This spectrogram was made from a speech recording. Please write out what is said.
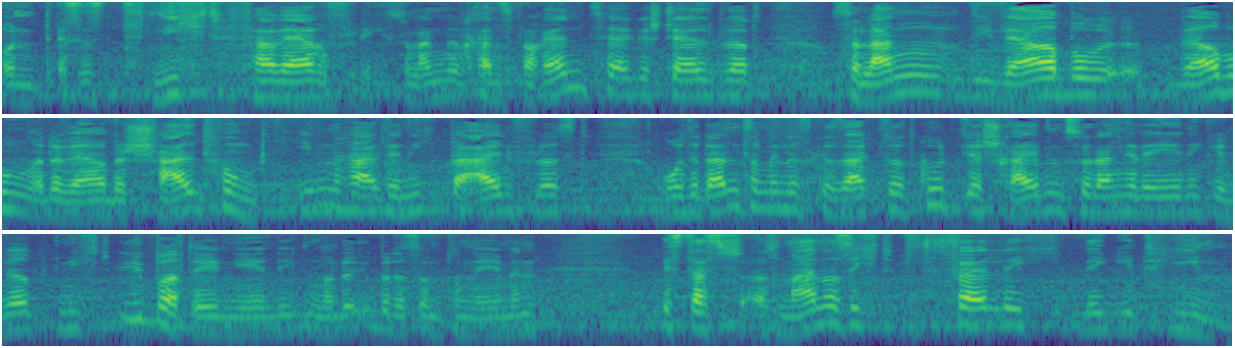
und es ist nicht verwerflich. Solange eine Transparenz hergestellt wird, solange die Werbung oder Werbeschaltung die Inhalte nicht beeinflusst oder dann zumindest gesagt wird, gut, wir schreiben, solange derjenige wirbt, nicht über denjenigen oder über das Unternehmen, ist das aus meiner Sicht völlig legitim.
